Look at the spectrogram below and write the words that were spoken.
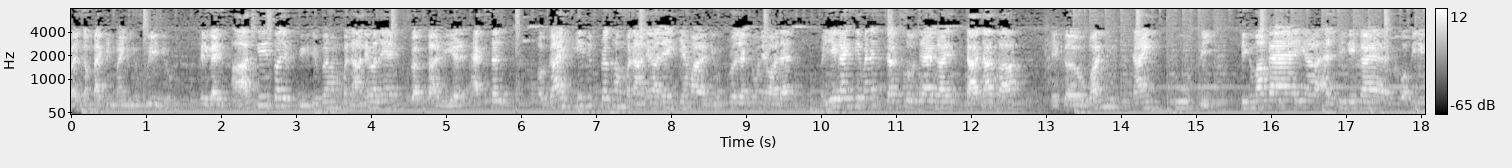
Welcome back in my new video फिर गाइस आज के इस वाले वीडियो पे हम बनाने वाले हैं ट्रक का रियर एक्सल और गाइस ये जो ट्रक हम बनाने वाले हैं कि हमारा न्यू प्रोजेक्ट होने वाला है। और ये गाइस ये मैंने ट्रक सोचा है गाइस टाटा का, एक one nine two three sigma का है या एलपीके का है को अभी ये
